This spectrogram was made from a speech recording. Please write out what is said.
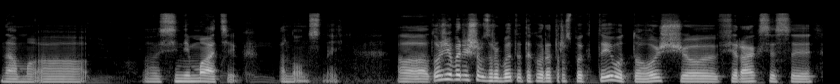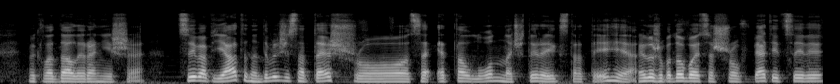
нам а, анонсний. А, Тож я вирішив зробити таку ретроспективу того, що Фіраксіси викладали раніше. Цива 5, не дивлячись на те, що це еталонна 4Х стратегія. Мені дуже подобається, що в 5 циві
